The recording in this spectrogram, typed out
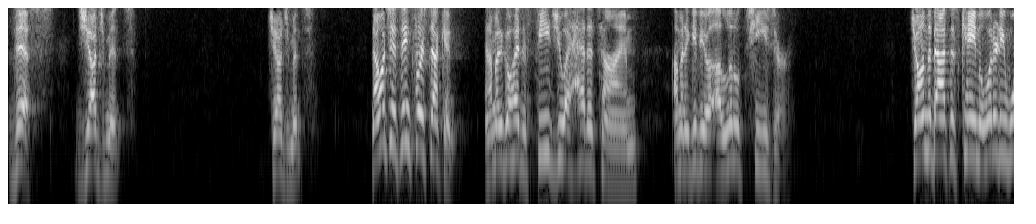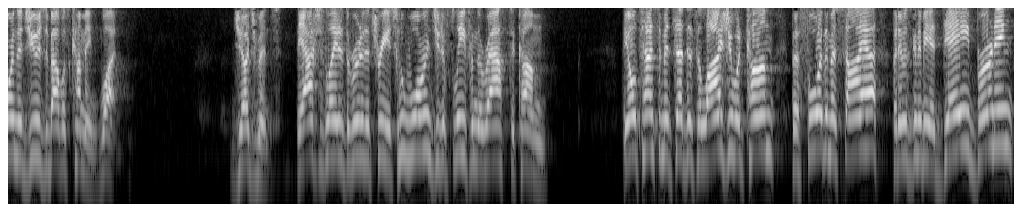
This. Judgment. Judgment. Now I want you to think for a second, and I'm going to go ahead and feed you ahead of time. I'm going to give you a, little teaser. John the Baptist came and what did he warn the Jews about was coming? What? Judgment. The axe is laid at the root of the trees. Who warned you to flee from the wrath to come? The Old Testament said this Elijah would come before the Messiah, but it was going to be a day burning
